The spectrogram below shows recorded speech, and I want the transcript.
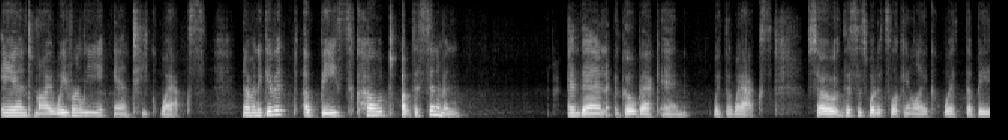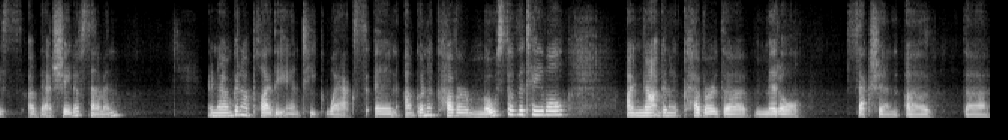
and my Waverly Antique Wax. Now I'm going to give it a base coat of the cinnamon and then go back in with the wax. So this is what it's looking like with the base of that shade of cinnamon. And now I'm going to apply the antique wax and I'm going to cover most of the table. I'm not going to cover the middle section of the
